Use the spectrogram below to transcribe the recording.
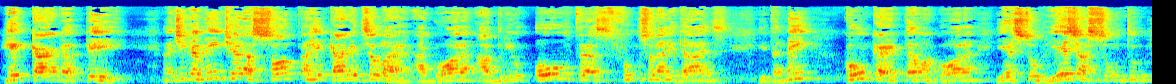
Recarga Pay. Antigamente era só para recarga de celular, agora abriu outras funcionalidades e também com cartão agora e é sobre esse assunto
